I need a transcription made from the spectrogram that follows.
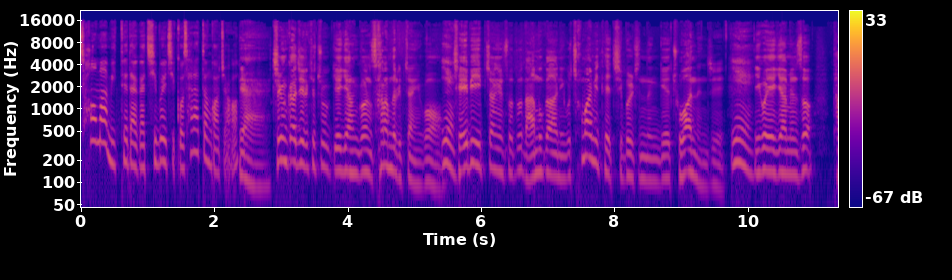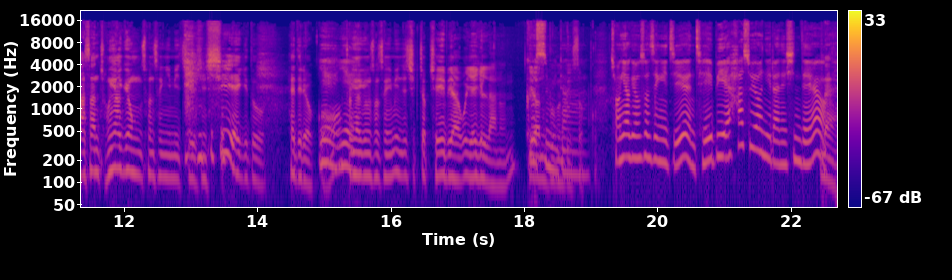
처마 밑에다가 집을 짓고 살았던 거죠. 예, 지금까지 이렇게 쭉 얘기한 건 사람들 입장이고 예. 제비 입장에서도 나무가 아니고 처마 밑에 집을 짓는 게 좋았는지 예. 이거 얘기하면서 다산 정약용 선생님이 지으신 시 얘기도 해드렸고 예, 예. 정약용 선생님이 이제 직접 제비하고 얘기를 나눈 그렇습니다. 이런 부분도 있었고. 정약용 선생이 지은 제비의 하소연이라는 시인데요. 네.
